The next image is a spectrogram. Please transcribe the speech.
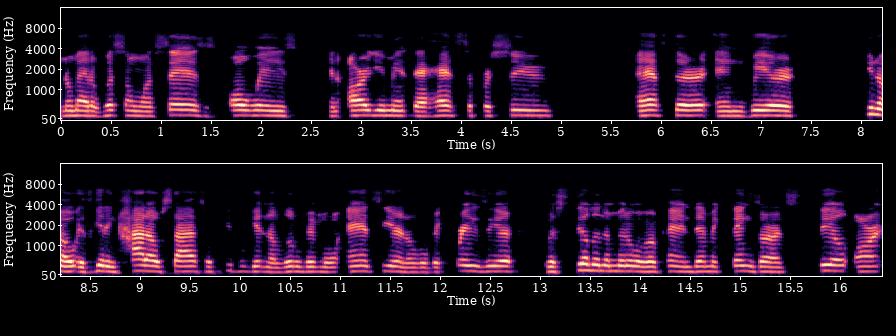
no matter what someone says, it's always an argument that has to pursue after. And we're, you know, it's getting hot outside, so people getting a little bit more antsier and a little bit crazier. We're still in the middle of a pandemic. Things are still aren't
